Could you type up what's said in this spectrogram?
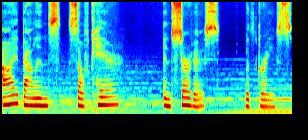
I balance self care and service with grace.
